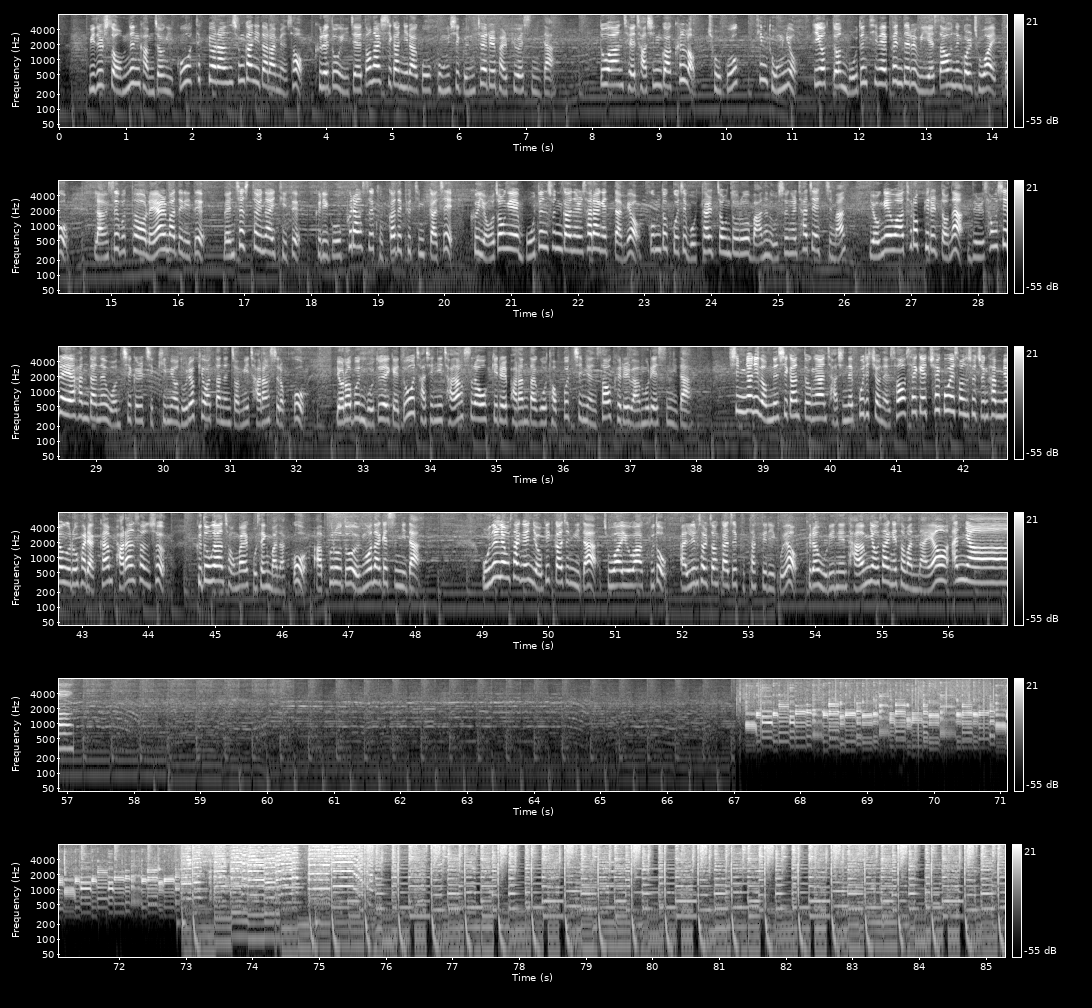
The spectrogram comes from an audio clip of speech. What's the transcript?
믿을 수 없는 감정이고 특별한 순간이다라면서 그래도 이제 떠날 시간이라고 공식 은퇴를 발표했습니다. 또한 제 자신과 클럽, 조국, 팀 동료, 뛰었던 모든 팀의 팬들을 위해 싸우는 걸 좋아했고 랑스부터 레알 마드리드, 맨체스터 유나이티드, 그리고 프랑스 국가대표팀까지 그 여정의 모든 순간을 사랑했다며 꿈도 꾸지 못할 정도로 많은 우승을 차지했지만 명예와 트로피를 떠나 늘 성실해야 한다는 원칙을 지키며 노력해왔다는 점이 자랑스럽고 여러분 모두에게도 자신이 자랑스러웠기를 바란다고 덧붙이면서 글을 마무리했습니다. 10년이 넘는 시간 동안 자신의 포지션에서 세계 최고의 선수 중 한 명으로 활약한 바란 선수. 그동안 정말 고생 많았고 앞으로도 응원하겠습니다. 오늘 영상은 여기까지입니다. 좋아요와 구독, 알림 설정까지 부탁드리고요. 그럼 우리는 다음 영상에서 만나요. 안녕!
